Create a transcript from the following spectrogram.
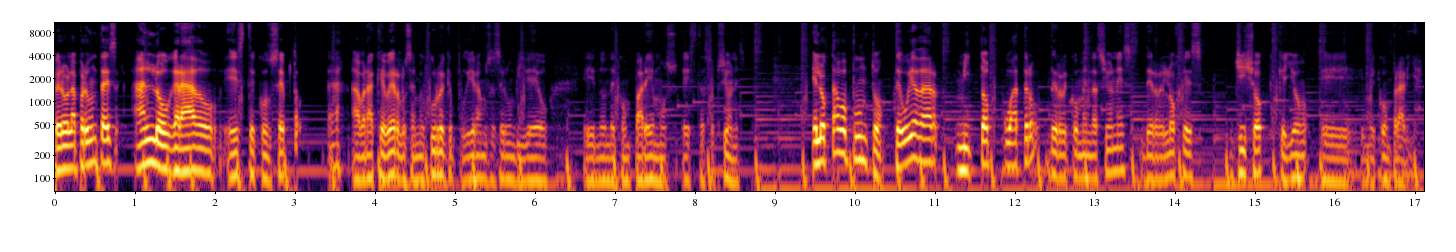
Pero la pregunta es, ¿han logrado este concepto? Ah, habrá que verlo. Se me ocurre que pudiéramos hacer un video en donde comparemos estas opciones. El octavo punto, te voy a dar mi top 4 de recomendaciones de relojes G-Shock que yo eh, me compraría.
